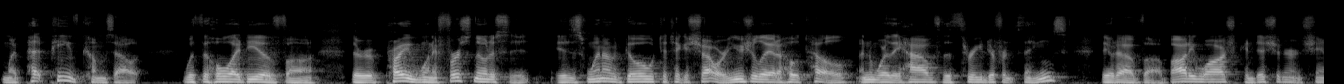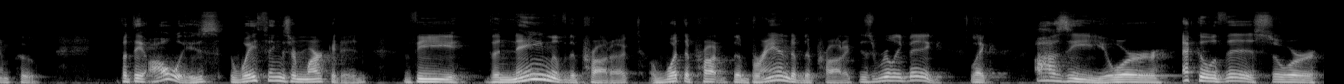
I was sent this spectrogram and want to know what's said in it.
my pet peeve comes out with the whole idea of uh, there probably when I first noticed it is when I would go to take a shower, usually at a hotel, and where they have the three different things. They would have uh, body wash, conditioner, and shampoo. But they always, the way things are marketed, the the name of the product, of what the product, the brand of the product is really big, like Aussie or Echo this or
